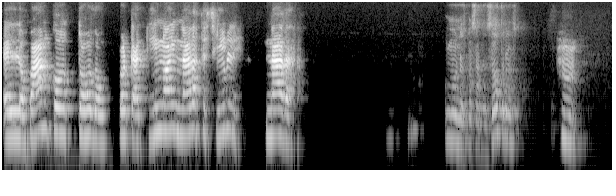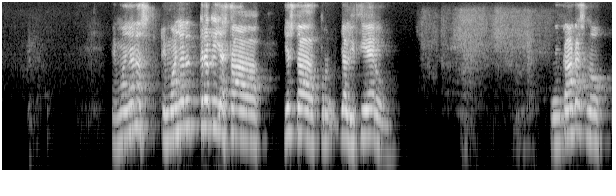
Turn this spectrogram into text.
en los bancos, todo, porque aquí no hay nada accesible, nada. Como nos pasa a nosotros. Hmm. En mañana, en mañana creo que ya está, ya está, ya lo hicieron. En Cagas no.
